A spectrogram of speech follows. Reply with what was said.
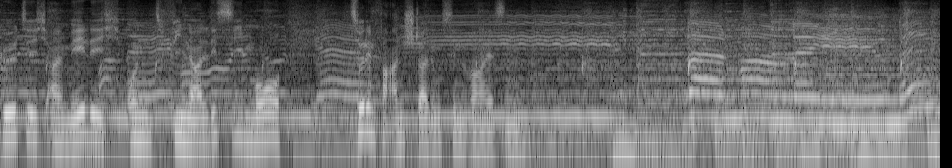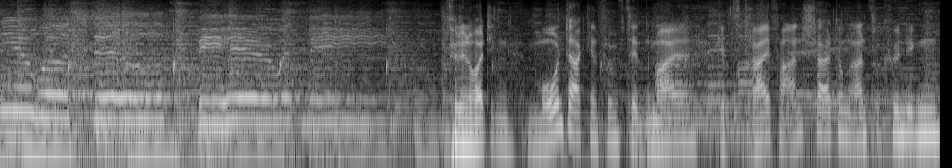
endgültig, allmählich und finalissimo zu den Veranstaltungshinweisen. Für den heutigen Montag, den 15. Mai, gibt es drei Veranstaltungen anzukündigen.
